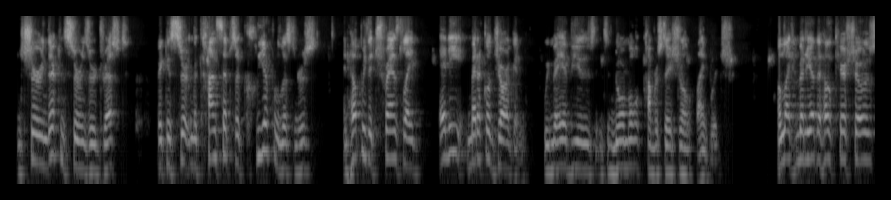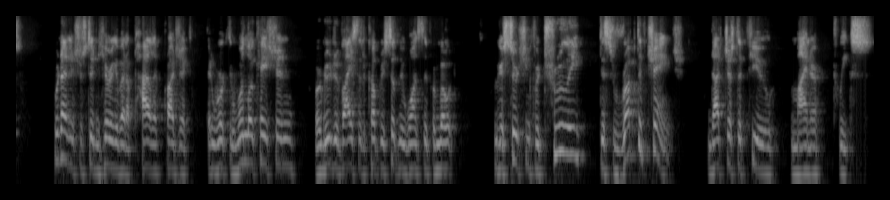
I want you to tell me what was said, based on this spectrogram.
ensuring their concerns are addressed, making certain the concepts are clear for listeners, and helping to translate any medical jargon we may have used into normal conversational language. Unlike many other healthcare shows, we're not interested in hearing about a pilot project that worked in one location or a new device that a company simply wants to promote. We are searching for truly disruptive change, not just a few minor tweaks.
